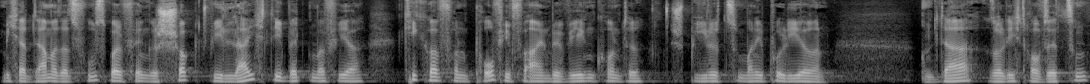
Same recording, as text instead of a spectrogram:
Mich hat damals als Fußballfan geschockt, wie leicht die Wettmafia Kicker von Profivereinen bewegen konnte, Spiele zu manipulieren. Und da soll ich drauf setzen.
